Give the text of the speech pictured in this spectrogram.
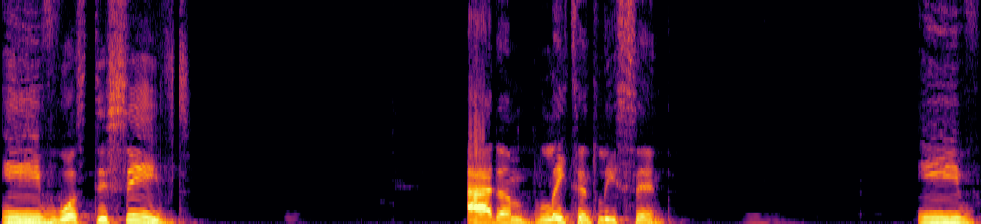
Eve was deceived. Adam blatantly sinned. Eve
